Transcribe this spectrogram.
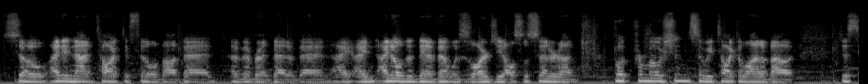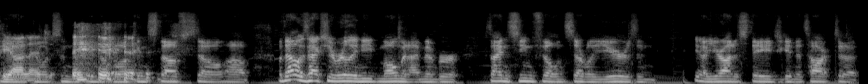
so I did not talk to Phil about that. I remember at that event. I, I, I know that the event was largely also centered on book promotion, so we talked a lot about just the anecdotes in the, in the book and stuff. So, um, but that was actually a really neat moment. I remember because I hadn't seen Phil in several years, and you know, you're on a stage getting to talk to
